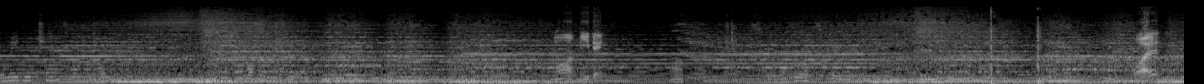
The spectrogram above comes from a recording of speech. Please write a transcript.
You may do chance No, I'm eating. What do you want to do? What?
